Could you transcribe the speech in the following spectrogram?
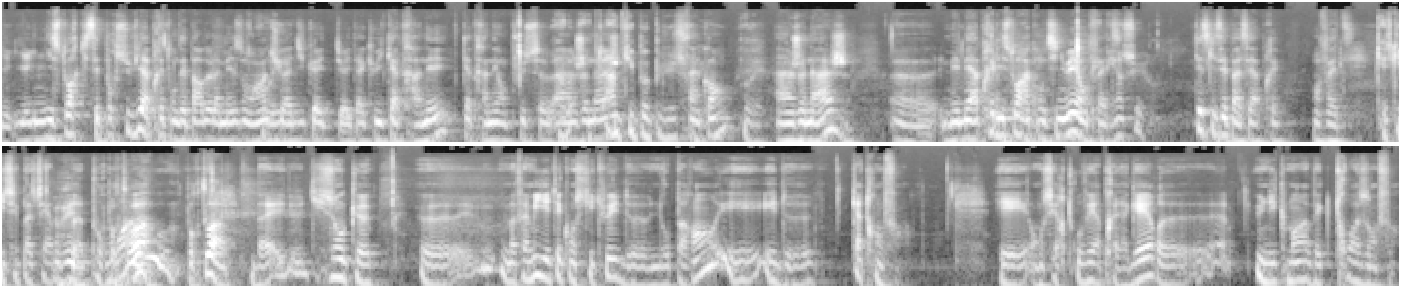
il y a une histoire qui s'est poursuivie après ton départ de la maison. Hein. Tu as dit que tu as été accueilli quatre années, quatre années en plus à un, jeune âge. Un petit peu plus. Cinq ans, à un jeune âge. Euh, mais, mais, après, l'histoire a continué, en fait. Bien sûr. Qu'est-ce qui s'est passé après, en fait? Qu'est-ce qui s'est passé après? Bah, pour, pour, moi toi, Pour toi bah, Disons que euh, ma famille était constituée de nos parents et, de quatre enfants. Et on s'est retrouvé après la guerre euh, uniquement avec trois enfants.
